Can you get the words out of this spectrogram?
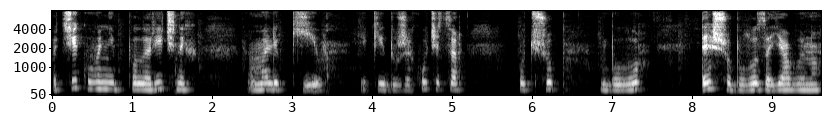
в очікуванні поларічних малюків, які дуже хочеться, хоч щоб було те, що було заявлено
